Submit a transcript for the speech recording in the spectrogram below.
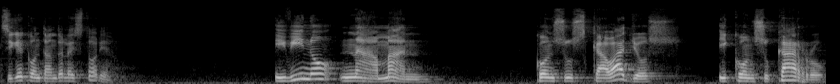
Sigue contando la historia. Y vino Naamán con sus caballos y con su carro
